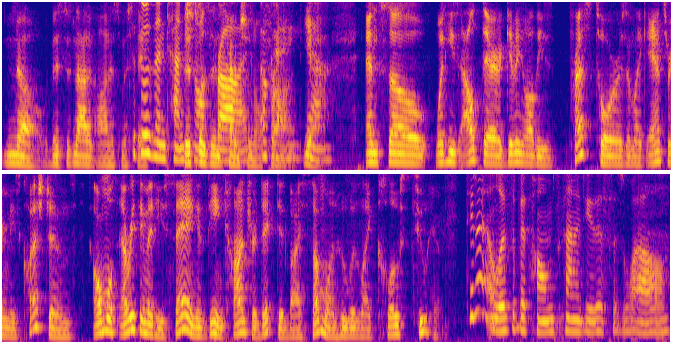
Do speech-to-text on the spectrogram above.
no this is not an honest mistake This was intentional this was fraud. intentional Okay, fraud yeah. yeah and so when he's out there giving all these press tours and like answering these questions almost everything that he's saying is being contradicted by someone who was like close to him Didn't Elizabeth Holmes kind of do this as well?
